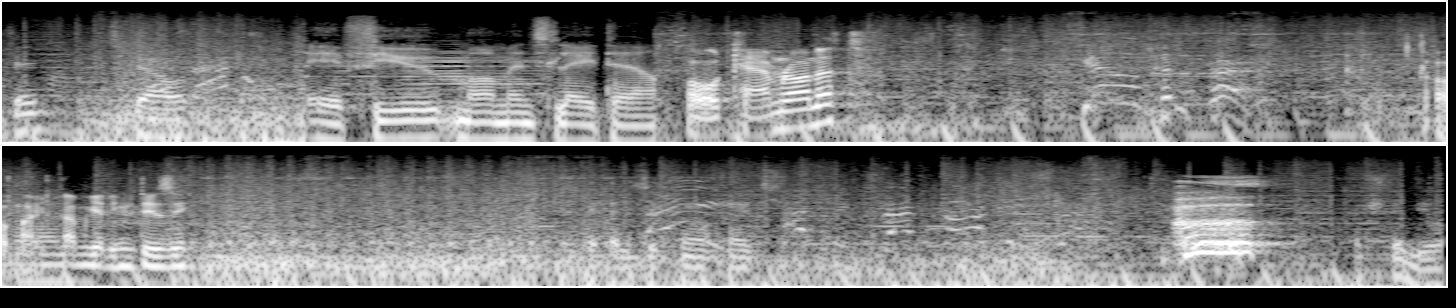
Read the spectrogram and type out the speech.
Okay, get out. A few moments later. Full camera on it? Oh my, I'm getting dizzy. Нему найти. Почти убила.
